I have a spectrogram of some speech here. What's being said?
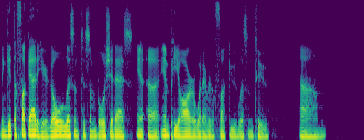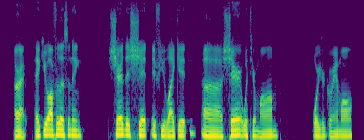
then get the fuck out of here. Go listen to some bullshit ass uh, NPR or whatever the fuck you listen to. Um, all right. Thank you all for listening. Share this shit if you like it. Uh, share it with your mom or your grandma.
